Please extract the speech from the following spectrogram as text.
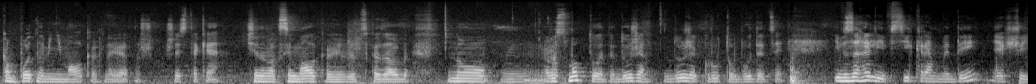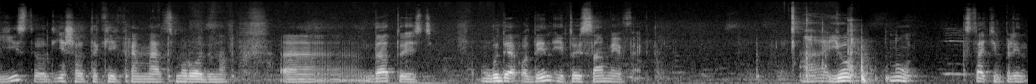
компот на мінімалках, мабуть, щось таке. Чи на максималках, я вже б сказав би. Ну, розсмоктувати дуже, дуже круто буде це. І взагалі всі крем-меди, якщо їсти, от є ще такий крем-мед, смородина, е, да, то есть буде один і той самий ефект. Е, Його, ну, кстати, блін,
